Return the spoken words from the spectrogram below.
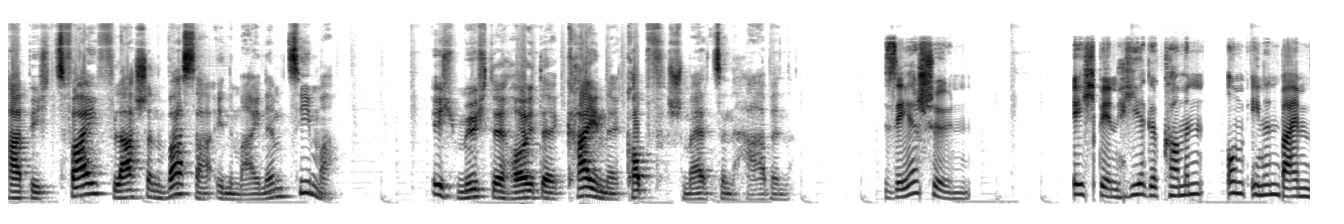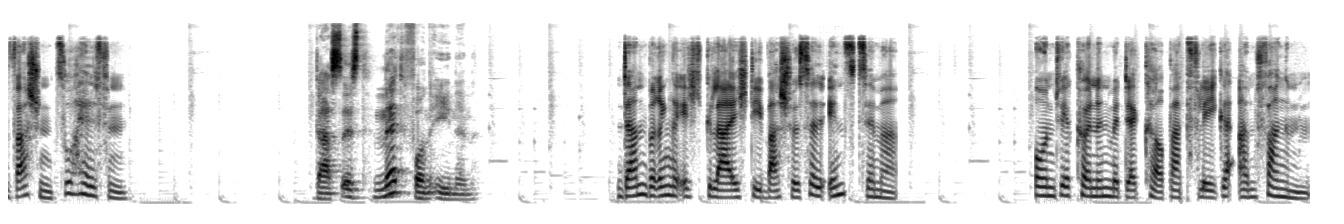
habe ich zwei Flaschen Wasser in meinem Zimmer. Ich möchte heute keine Kopfschmerzen haben. Sehr schön. Ich bin hier gekommen, um Ihnen beim Waschen zu helfen. Das ist nett von Ihnen. Dann bringe ich gleich die Waschschüssel ins Zimmer. Und wir können mit der Körperpflege anfangen.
